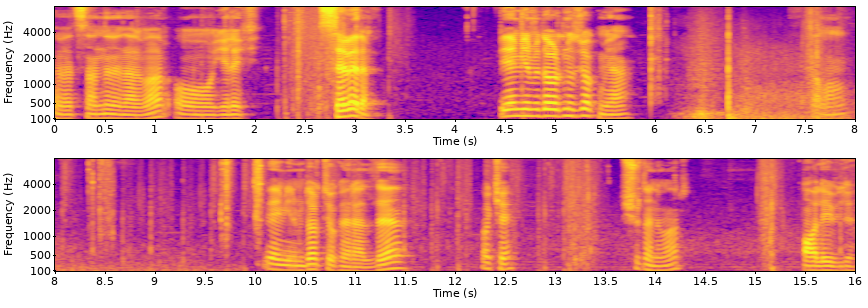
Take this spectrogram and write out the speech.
Evet sende neler var? O yelek. Severim. Bir M24'ünüz yok mu ya? Tamam. Bir M24 yok herhalde. Okey. Şurada ne var? Alevli.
